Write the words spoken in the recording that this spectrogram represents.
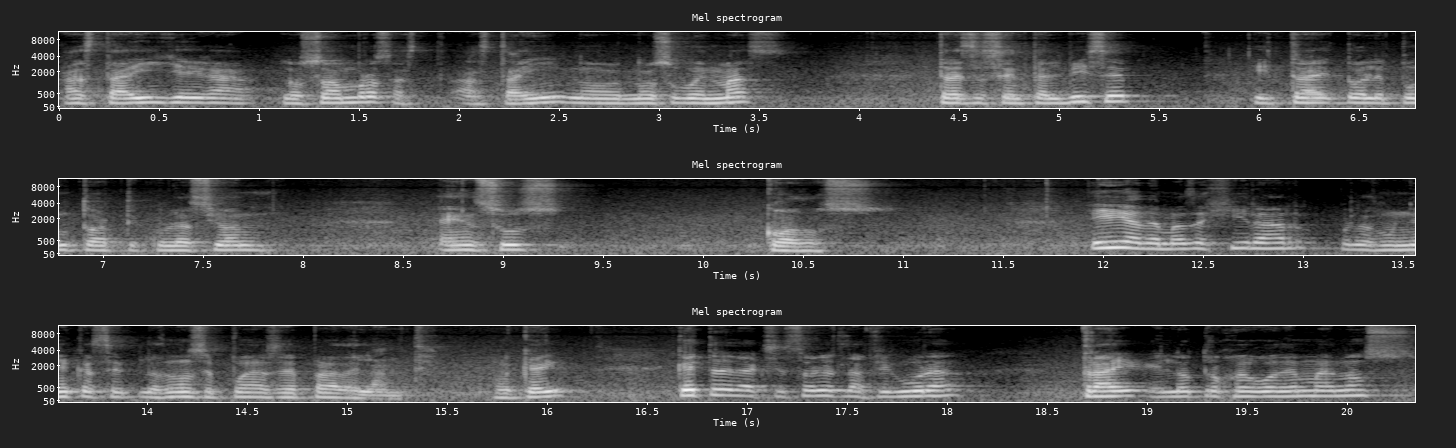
hasta ahí llega los hombros, hasta, ahí, no, no suben más. 360 el bíceps y trae doble punto de articulación en sus codos. Y además de girar, pues las muñecas, las manos se pueden hacer para adelante. ¿Ok? ¿Qué trae de accesorios la figura? Trae el otro juego de manos.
